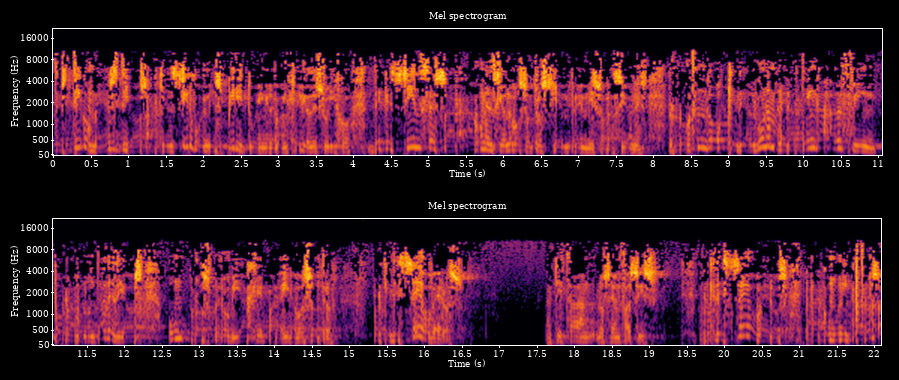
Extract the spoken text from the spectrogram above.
testigo me es Dios, a quien sirvo en mi espíritu en el Evangelio de su Hijo, de que sin cesar hago mención de vosotros siempre en mis oraciones, rogando que de alguna manera tenga al fin, por la voluntad de Dios, un próspero viaje para ir a vosotros. Porque deseo veros. Aquí están los énfasis. Porque deseo veros para comunicaros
